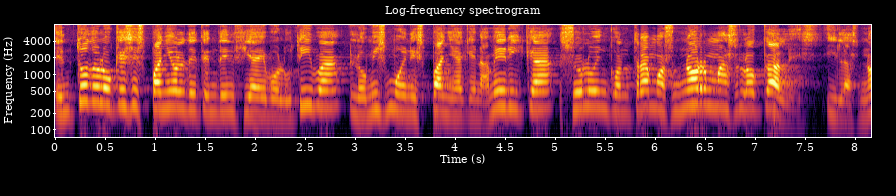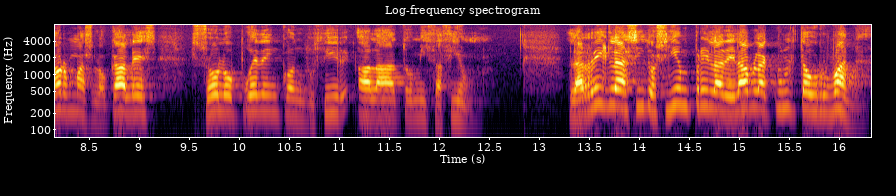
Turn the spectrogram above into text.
En todo lo que es español de tendencia evolutiva, lo mismo en España que en América, solo encontramos normas locales y las normas locales solo pueden conducir a la atomización. La regla ha sido siempre la del habla culta urbana,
